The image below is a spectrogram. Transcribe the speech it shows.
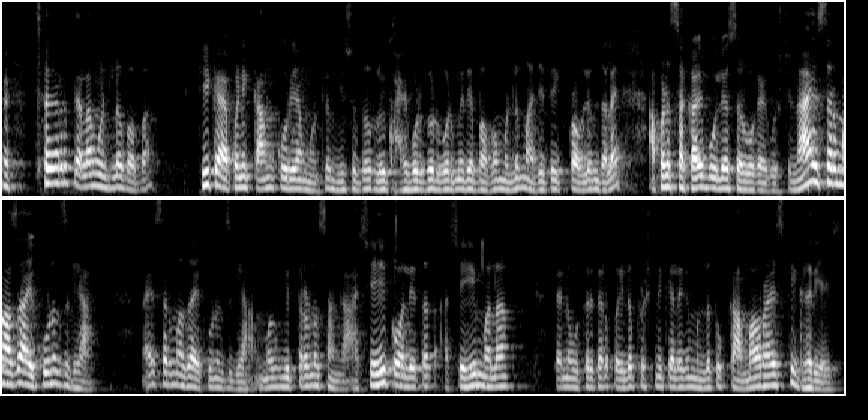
तर त्याला म्हटलं बाबा ठीक आहे आपण एक काम करूया म्हटलं मी सुद्धा लोक हायबड गडबडमध्ये बाबा म्हटलं माझे ते एक प्रॉब्लेम झाला आहे आपण सकाळी बोलूया सर्व काही गोष्टी. नाही सर माझं ऐकूनच घ्या. नाही सर माझं ऐकूनच घ्या. मग मित्रांनो सांगा असेही कॉल येतात असेही मला त्यानं उत्तर त्याला पहिला प्रश्न केला की म्हटलं तू कामावर आहेस की घरी आहेस?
